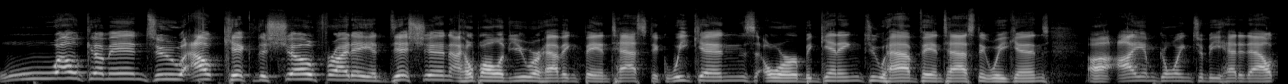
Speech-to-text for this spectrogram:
Welcome into Outkick the Show Friday edition. I hope all of you are having fantastic weekends or beginning to have fantastic weekends. Uh, I am going to be headed out.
